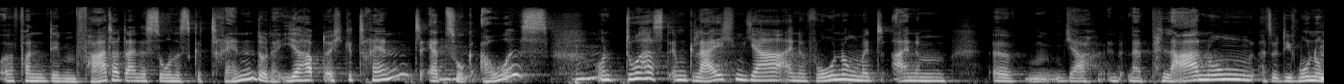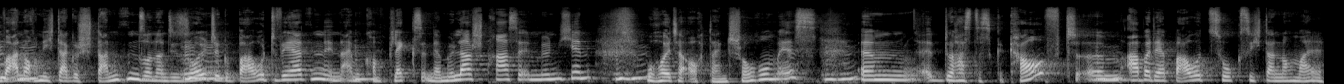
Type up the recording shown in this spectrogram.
äh, von dem Vater deines Sohnes getrennt oder ihr habt euch getrennt. Er mhm. zog aus mhm. und du hast im gleichen Jahr eine Wohnung mit einem äh, ja, in einer Planung, also die Wohnung mhm. war noch nicht da gestanden, sondern sie sollte mhm. gebaut werden in einem mhm. Komplex in der Müllerstraße in München, mhm. wo heute auch dein Showroom ist. Mhm. Ähm, du hast es gekauft, ähm, mhm. aber der Bau zog sich dann noch mal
